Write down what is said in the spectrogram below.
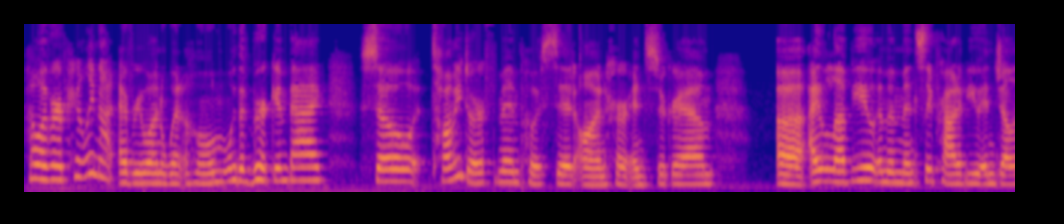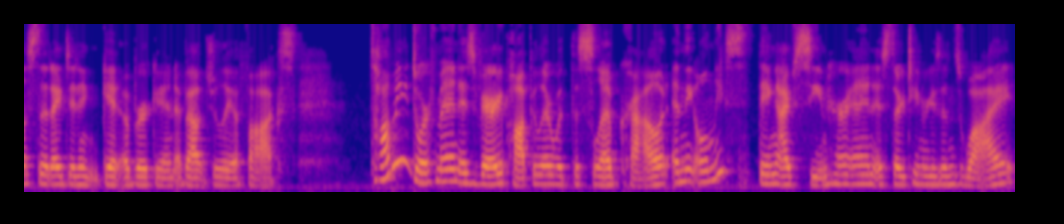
However, apparently not everyone went home with a Birkin bag. So Tommy Dorfman posted on her Instagram, uh, "I love you. I'm immensely proud of you, and jealous that I didn't get a Birkin about Julia Fox." Tommy Dorfman is very popular with the celeb crowd, and the only thing I've seen her in is 13 Reasons Why.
